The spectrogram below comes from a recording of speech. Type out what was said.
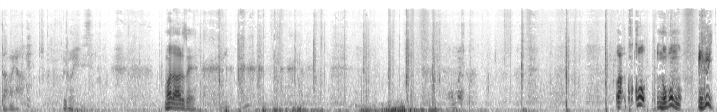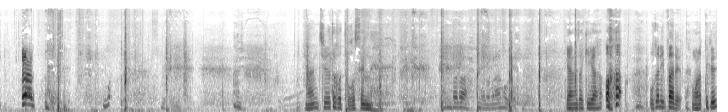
ダメよすごい。まだあるぜ。あここ登んの。えぐい。あっなんちゅうとこ通せんねん。やめときがあお金いっぱいある。もらってく？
